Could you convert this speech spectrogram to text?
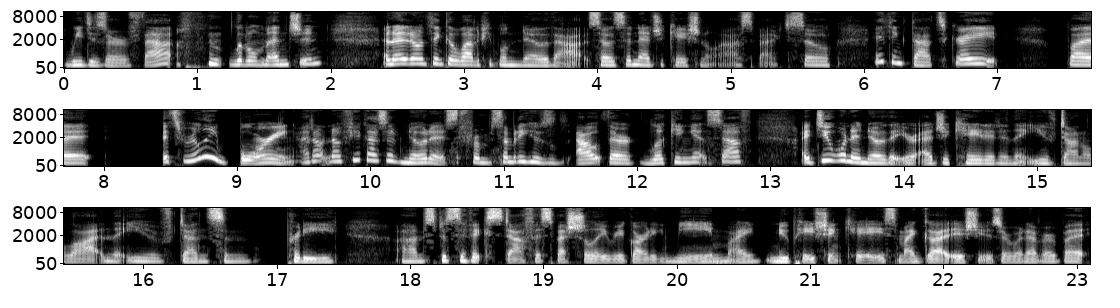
we deserve that little mention. And I don't think a lot of people know that. So it's an educational aspect. So I think that's great, but it's really boring. I don't know if you guys have noticed from somebody who's out there looking at stuff. I do want to know that you're educated and that you've done a lot and that you've done some pretty um, specific stuff, especially regarding me, my new patient case, my gut issues, or whatever. But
